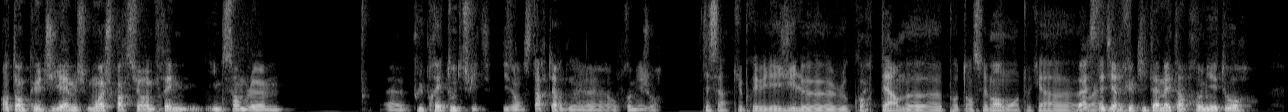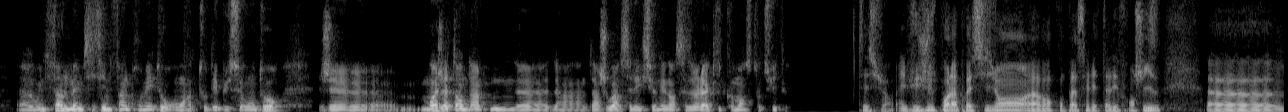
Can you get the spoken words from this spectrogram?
En tant que GM, moi, je pars sur Humphrey, il me semble euh, plus près tout de suite, disons, starter au premier jour. C'est ça, tu privilégies le, court terme euh, potentiellement, ou en tout cas. Bah, C'est-à-dire que quitte à mettre un premier tour, ou une fin, même si c'est une fin de premier tour ou un tout début second tour, je, moi, j'attends d'un joueur sélectionné dans ces eaux-là qui commence tout de suite. C'est sûr. Et puis juste pour la précision, avant qu'on passe à l'état des franchises, euh,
